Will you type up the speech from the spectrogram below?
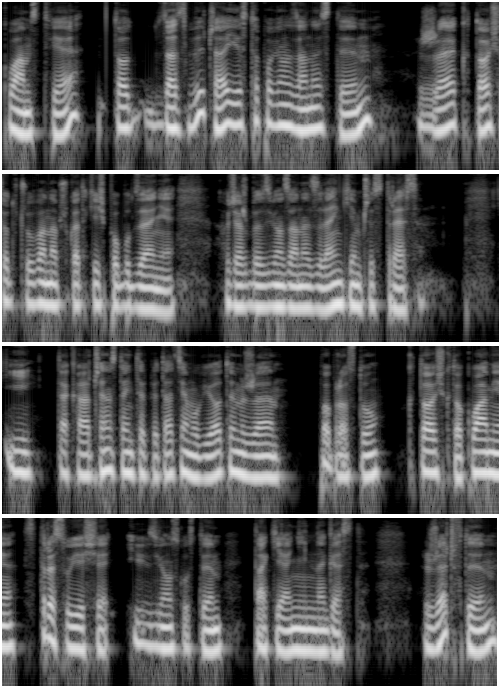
kłamstwie, to zazwyczaj jest to powiązane z tym, że ktoś odczuwa na przykład jakieś pobudzenie, chociażby związane z lękiem czy stresem. I taka częsta interpretacja mówi o tym, że po prostu ktoś, kto kłamie, stresuje się i w związku z tym takie, a nie inne gesty. Rzecz w tym,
